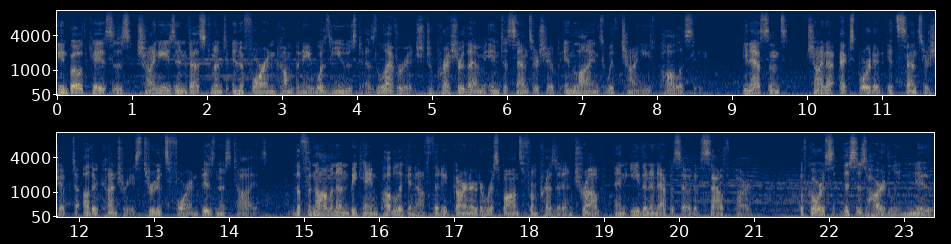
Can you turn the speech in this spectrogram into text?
In both cases, Chinese investment in a foreign company was used as leverage to pressure them into censorship in lines with Chinese policy. In essence, China exported its censorship to other countries through its foreign business ties. The phenomenon became public enough that it garnered a response from President Trump and even an episode of South Park. Of course, this is hardly new.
